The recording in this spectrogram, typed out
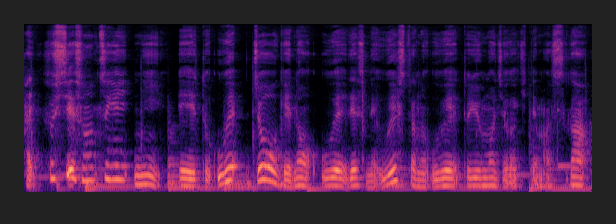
はい。そしてその次に、え、ー、と、上、上下の上ですね。上下の上という文字が来てますが、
